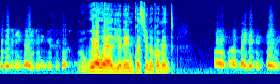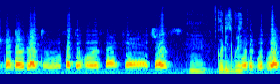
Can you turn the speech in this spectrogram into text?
Good evening. How are you doing, you people? Where well, your name, question or comment? Um, uh, my name is Derek, and I would love to first of all thank uh, Charles God is great. for the good work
